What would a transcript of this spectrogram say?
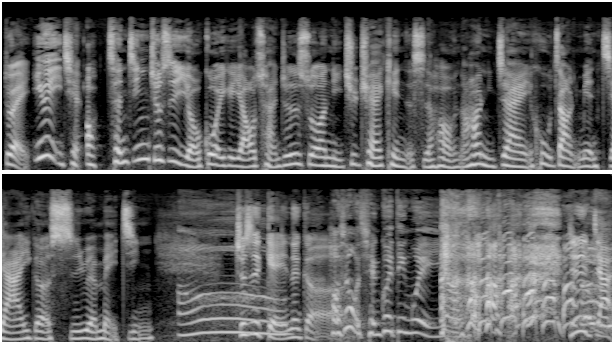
对，因为以前哦，曾经就是有过一个谣传，就是说你去 check in 的时候，然后你在护照里面夹一个十元美金哦，就是给那个好像我钱柜定位一样，就是夹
